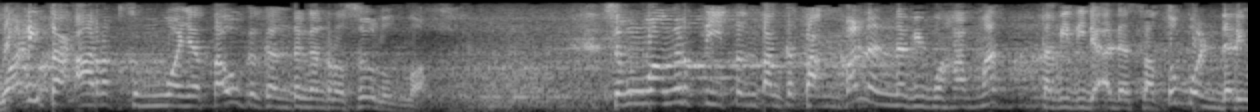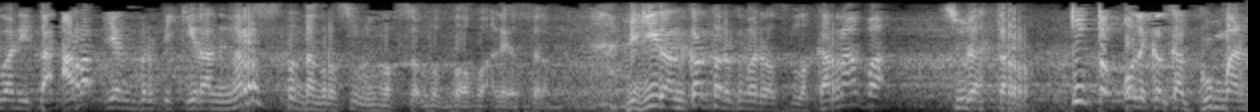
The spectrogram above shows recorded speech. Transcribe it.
Wanita Arab semuanya tahu kegantengan Rasulullah. Semua ngerti tentang ketampanan Nabi Muhammad, tapi tidak ada satupun dari wanita Arab yang berpikiran ngeres tentang Rasulullah Sallallahu Alaihi Wasallam. Pikiran kotor kepada Rasulullah. Karena apa? Sudah tertutup oleh kekaguman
